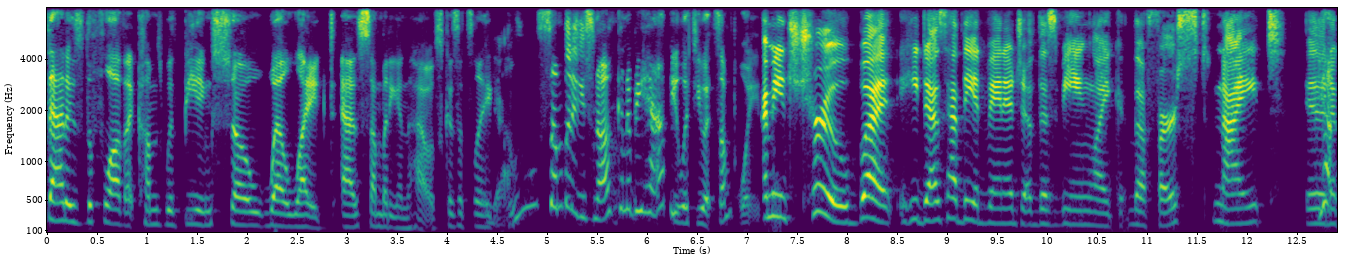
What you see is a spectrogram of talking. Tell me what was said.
that is the flaw that comes with being so well liked as somebody in the house because it's like Yeah. somebody's not going to be happy with you at some point. I mean, it's true, but he does have the advantage of this being like the first night in Yeah, a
